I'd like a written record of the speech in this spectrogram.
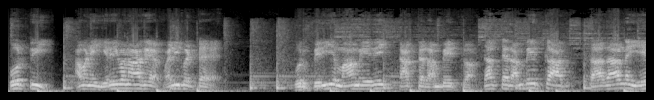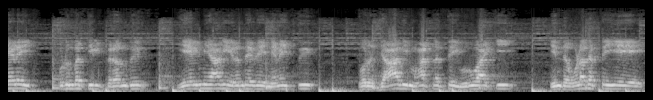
போற்றி அவனை இறைவனாக வழிபட்ட ஒரு பெரிய மாமேதை டாக்டர் அம்பேத்கர். டாக்டர் அம்பேத்கர் சாதாரண ஏழை குடும்பத்தில் பிறந்து ஏழ்மையாக இருந்ததை நினைத்து ஒரு ஜாதி மாற்றத்தை உருவாக்கி இந்த உலகத்தையே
